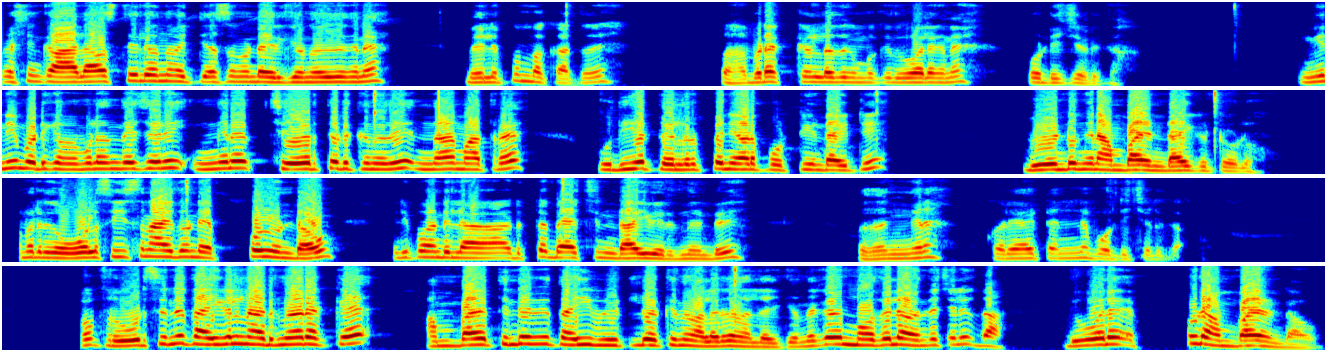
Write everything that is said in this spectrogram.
പക്ഷേ കാലാവസ്ഥയിലൊന്നും വ്യത്യാസം കൊണ്ടായിരിക്കും ഇതിങ്ങനെ വലുപ്പം വെക്കാത്തത്? അപ്പൊ അവിടെ ഒക്കെ ഉള്ളത് നമുക്ക് ഇതുപോലെ ഇങ്ങനെ പൊട്ടിച്ചെടുക്കാം. ഇങ്ങനെയും പൊട്ടിക്കാം. നമ്മൾ എന്താ വെച്ചാൽ ഇങ്ങനെ ചേർത്തെടുക്കുന്നത് എന്നാൽ മാത്രമേ പുതിയ തെളിർപ്പിനെ അവിടെ പൊട്ടിയുണ്ടായിട്ട് വീണ്ടും ഇങ്ങനെ അമ്പായ ഉണ്ടായി കിട്ടുള്ളൂ. നമ്മുടെ ഓൾ സീസൺ ആയതുകൊണ്ട് എപ്പോഴും ഉണ്ടാവും. ഇനിയിപ്പോ കണ്ടില്ല അടുത്ത ബാച്ച് ഉണ്ടായി വരുന്നുണ്ട്. അതങ്ങനെ കുറേയായിട്ട് തന്നെ പൊട്ടിച്ചെടുക്കാം. അപ്പൊ ഫ്രൂട്ട്സിന്റെ തൈകൾ നടുന്നവരൊക്കെ അമ്പായത്തിന്റെ ഒരു തൈ വീട്ടിൽ വെക്കുന്നത് വളരെ നല്ലതായിരിക്കും. എന്നൊക്കെ മുതലാവും. എന്താ വെച്ചാൽ ഇതാ ഇതുപോലെ എപ്പോഴും അമ്പായം ഉണ്ടാവും.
